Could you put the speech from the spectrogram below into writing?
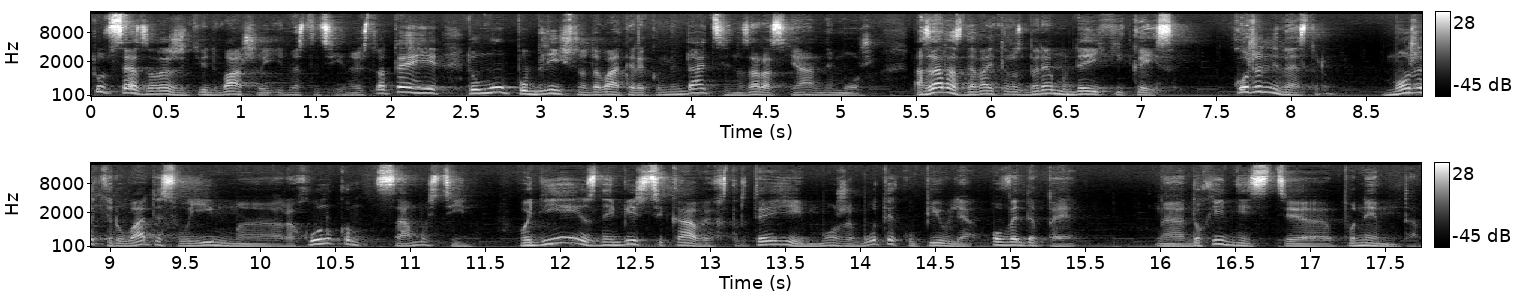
Тут все залежить від вашої інвестиційної стратегії, тому публічно давати рекомендації на зараз я не можу. А зараз давайте розберемо деякі кейси. Кожен інвестор може керувати своїм е, рахунком самостійно. Однією з найбільш цікавих стратегій може бути купівля ОВДП. Е, Дохідність е, по ним там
